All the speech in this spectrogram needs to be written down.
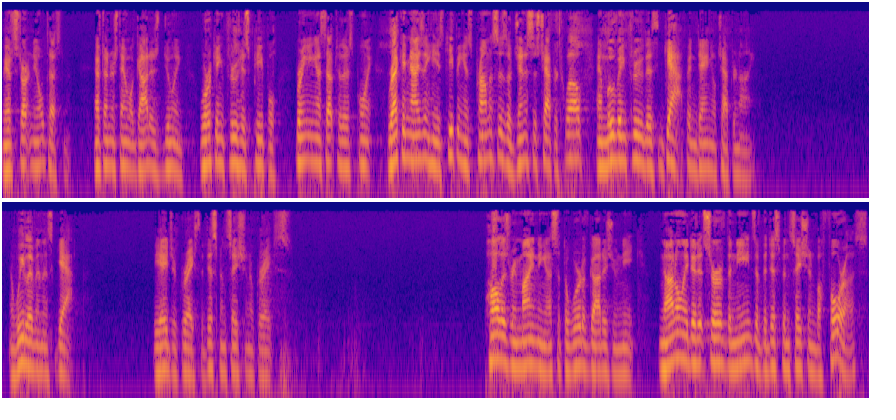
We have to start in the Old Testament. We have to understand what God is doing, working through His people, bringing us up to this point, recognizing He is keeping His promises of Genesis chapter 12 and moving through this gap in Daniel chapter 9. And we live in this gap the age of grace, the dispensation of grace. Paul is reminding us that the Word of God is unique. Not only did it serve the needs of the dispensation before us,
